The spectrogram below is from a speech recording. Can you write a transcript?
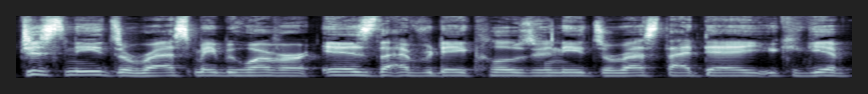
just needs a rest. Maybe whoever is the everyday closer needs a rest that day. You could give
